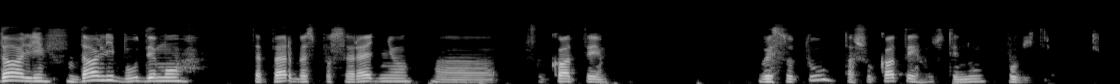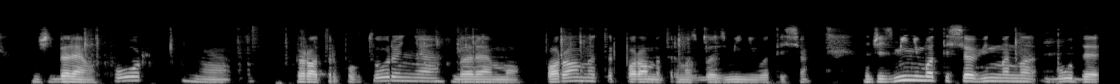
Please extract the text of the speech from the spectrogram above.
Далі, далі будемо тепер безпосередньо е, шукати висоту та шукати густину повітря. Значить, Беремо for, е, оператор повторення, беремо параметр. Параметр у нас буде змінюватися. Значить, Змінюватися він в мене буде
